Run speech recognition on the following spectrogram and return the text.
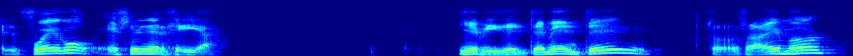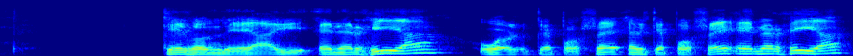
el fuego es energía. Y evidentemente, todos sabemos que donde hay energía, o el que posee, el que posee energía,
